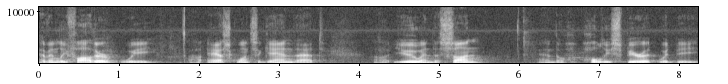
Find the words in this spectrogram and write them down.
Heavenly Father, we uh, ask once again that uh, you and the Son and the Holy Spirit would be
